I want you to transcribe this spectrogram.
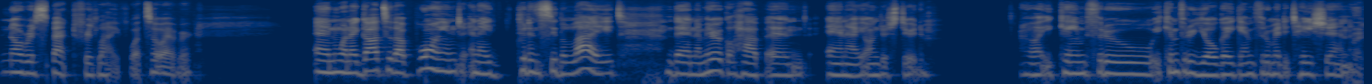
no respect for life whatsoever. And when I got to that point and I couldn't see the light, then a miracle happened and I understood. Uh, it came through it came through yoga, it came through meditation. Right.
